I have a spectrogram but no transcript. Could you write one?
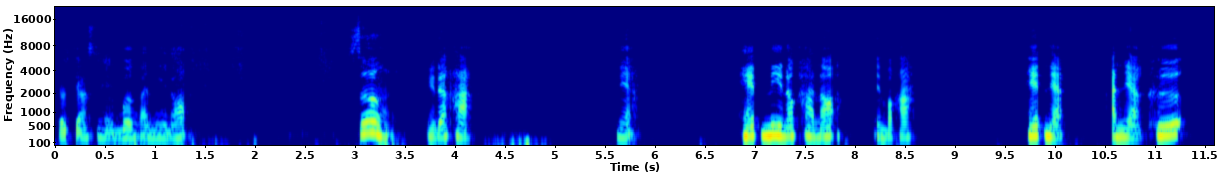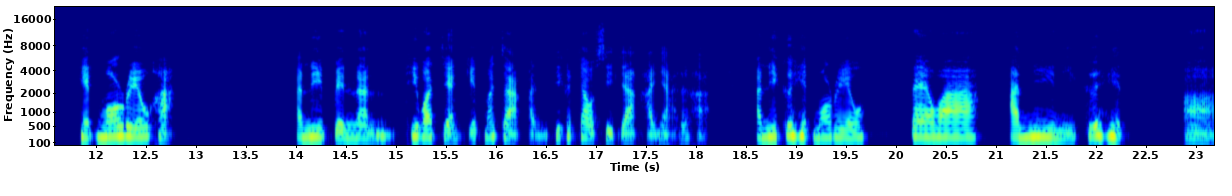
เดี๋ยวแจงสิให้เบิ่งอันนี้เนาะซึ่งนี่นะคะเนี่ย เฮ็ดนี่เนาะค่ะเนาะเห็นปะคะเฮ็ดเนี่ย อันเนี้ยคือเฮ็ดมอเรลค่ะ อันนี้เป็นนั่นที่ว่าแจงเก็บมาจากอันที่ข้าเจ้าสีดยาขายยาด้อค่ะ อันนี้คือเห็ดมอเรลแต่ว่าอันนี้นี่คือเห็ดอ่า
